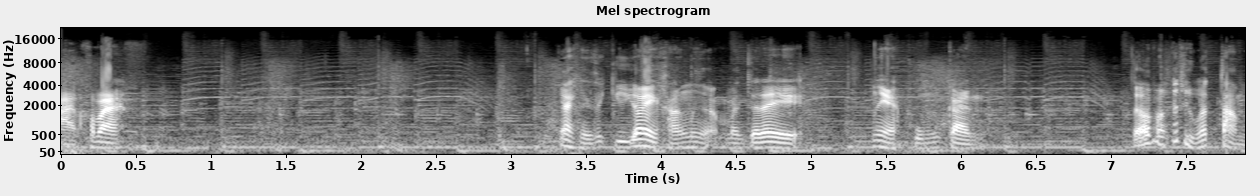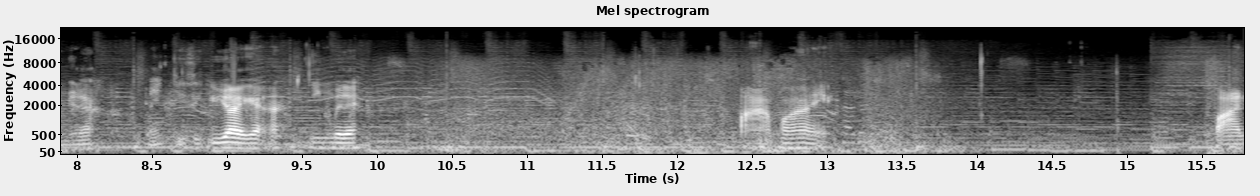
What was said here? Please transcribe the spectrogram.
าดเข้าไปอยากเห็นสกิลย่อยอีกครั้งหนึ่งอะมันจะได้เนี่ยคุ้มกัน แต่ว่ามันก็ถือว่าต่ำอยู่นะไม่ตีสกิลย่อยกันอะยิงไปเลยปาเขาให้ฟัน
